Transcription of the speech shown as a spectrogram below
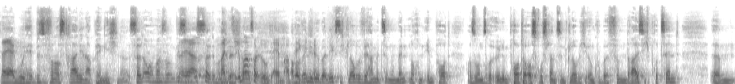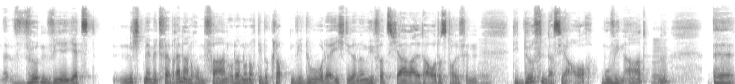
Naja, gut. Hey, bist du von Australien abhängig, ne? Ist halt auch immer so ein bisschen, Naja, ist halt immer man so ist immer Scheiß. von irgendeinem Aber wenn abhängig, du dir überlegst, ich glaube, wir haben jetzt im Moment noch einen Import, also unsere Ölimporte aus Russland sind, glaube ich, irgendwo bei 35 Prozent. Ähm, würden wir jetzt nicht mehr mit Verbrennern rumfahren oder nur noch die Bekloppten wie du oder ich, die dann irgendwie 40 Jahre alte Autos toll finden, Mhm. die dürfen das ja auch, Moving Art, ne? äh,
